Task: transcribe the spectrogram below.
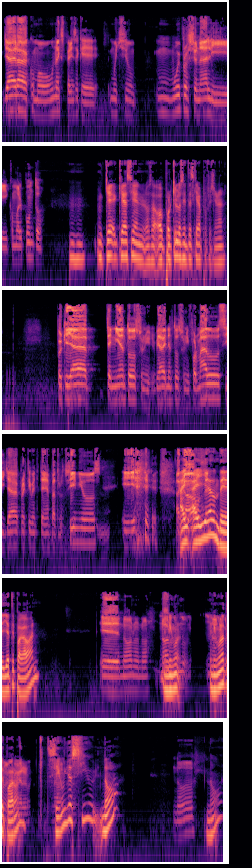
Ya era como una experiencia que muchísimo, muy profesional y como al punto. Ujú. ¿Qué, qué hacían? O sea, ¿o por qué lo sientes que era profesional? Porque ya tenían todos, ya venían todos uniformados y ya prácticamente tenían patrocinios. Y ¿Ahí, ahí de- era donde ya te pagaban? Eh, no, no, no. no ¿En ningún- no, en ninguno te pagaron? Según yo sí. ¿no? No, ¿No?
